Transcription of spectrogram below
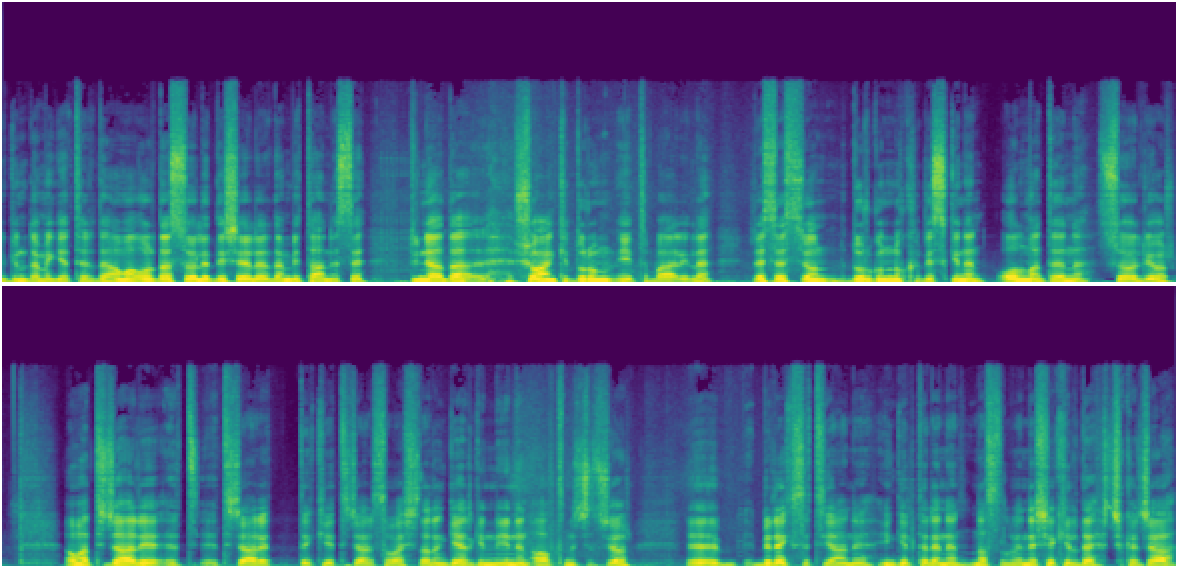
gündeme getirdi. Ama orada söylediği şeylerden bir tanesi dünyada şu anki durum itibariyle resesyon, durgunluk riskinin olmadığını söylüyor. Ama ticari ticaretteki ticari savaşların gerginliğinin altını çiziyor. Ee, Brexit yani İngiltere'nin nasıl ve ne şekilde çıkacağı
